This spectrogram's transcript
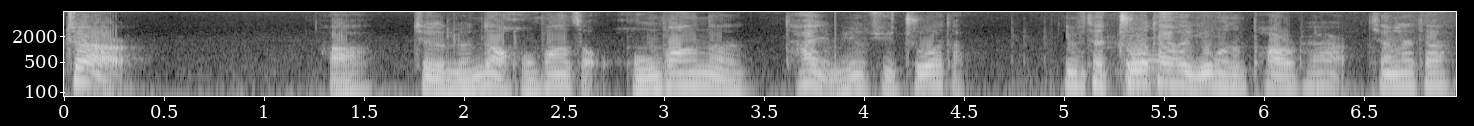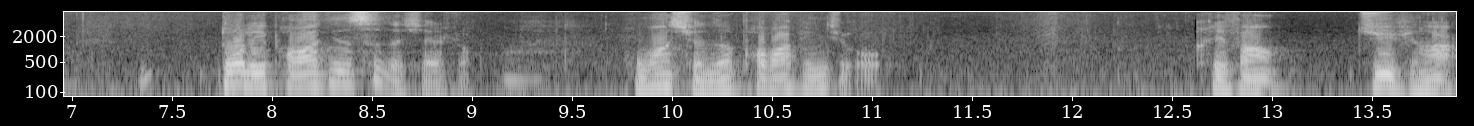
这儿啊，这个轮到红方走，红方呢他也没有去捉他，因为他捉他有可能炮二退二，将来他多了一炮八进四的先手。红方选择炮八平九，黑方车平二，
